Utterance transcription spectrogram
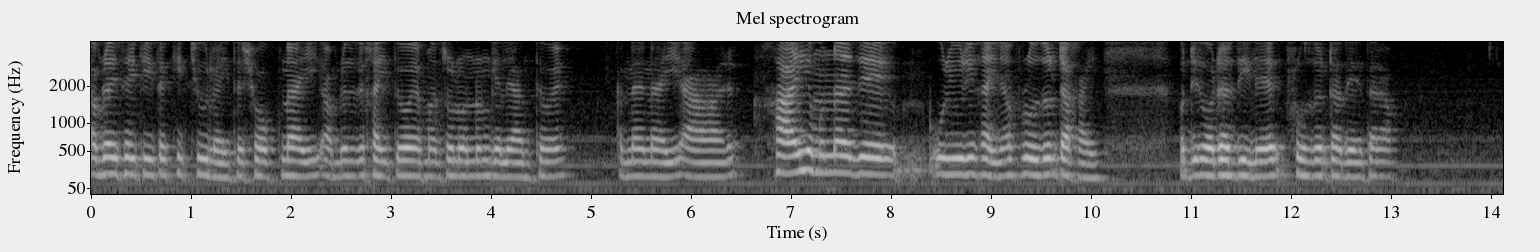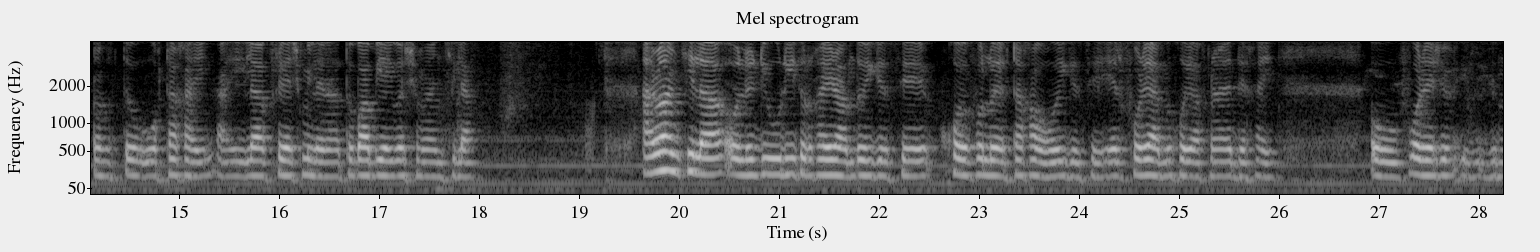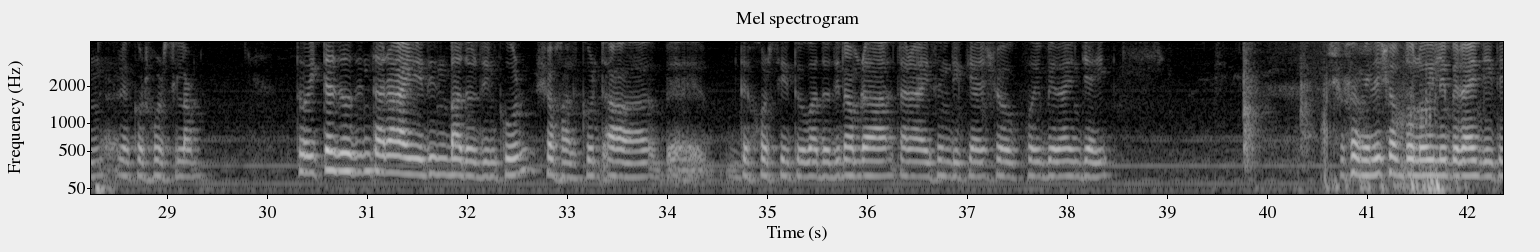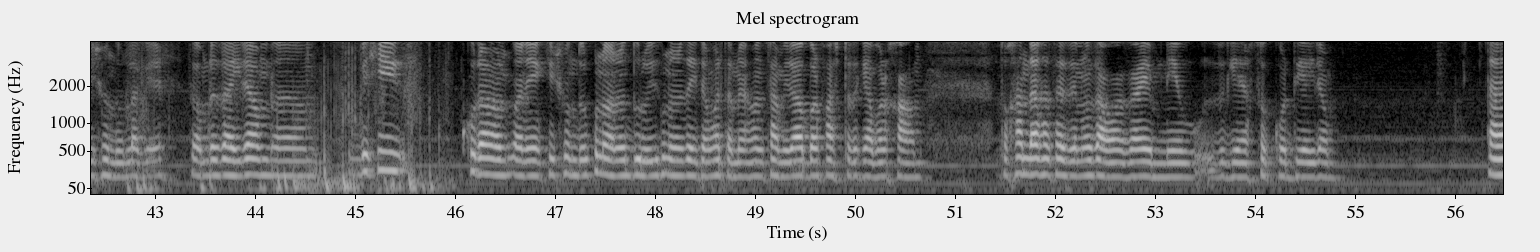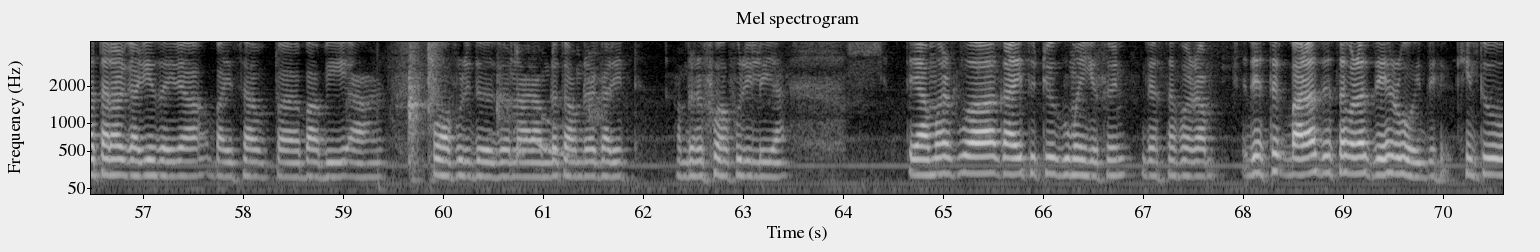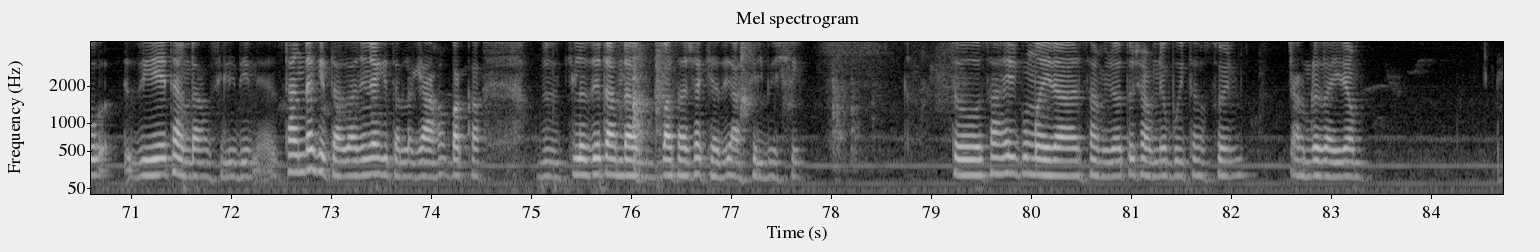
আমরা এই সাইডে এটা কিচ্ছু নাই, এটা সব নাই, আমরা যদি খাইতে হয়, একমাত্র লন্ডন গেলে আনতে হয় না নাই, আর খাই এমন না যে উড়ি উড়ি খাই না ফ্রোজনটা খাই। অর্ডার দিলে ফ্রোজনটা দেয় তারা। তো ওটা খাই, আর ফ্রেশ মিলে না, তো বাবি আইবার সময় আনছিলা আরও আনছিলা অলরেডি উড়ি তরকারি রান্ধ হয়ে গেছে খয় ফলো একটা খাওয়া হয়ে গেছে, এরপরে আমি খই আপনারা দেখাই। ও, পরে রেকর্ড করছিলাম। তো এটা যদিন তারা আইনে দিন বাদর দিন কর সকাল কর দেখছি তো বাদর দিন আমরা তারা আইসন দিকে সব হয়ে বেড়াইন যাই। ফ্যামিলি সব দল হইলে বেড়াই যেতে সুন্দর লাগে। তো আমরা যাইরাম বেশি খুনান মানে কি সুন্দর কোনো খুনানো দূরে খুনানো যাইতে পারতাম না। এখন স্বামীরা আবার ফার্স্টটা থেকে আবার খাম। তো খান্দা খাসায় যেন যাওয়া যায়, এমনিও গ্যাস চক্কর দিয়ে আইরাম। তারা তারার গাড়ি যাইরা, বাইসা বাবি আর ফুয়াফুরি দুজন আর আমরা তো আমরা গাড়িত আমরা ফুয়াফুরি লইয়া। তে আমার ফুয়া গাড়ি তুটিও ঘুমাই গেছেন, দেখতে পারাম দেখতে বারা দেখতে পারা যে রই দে- কিন্তু যে ঠান্ডা আছিল দিন, ঠান্ডা কিতা, জানি না কিতা লাগে, আহ কিলা যে ঠান্ডা বাতাসা খেয়ে আসিল বেশি। তো সাহির কুমাইরা, স্বামীরা তো সামনে বইতে আসছেন, আমরা যাইরাম।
